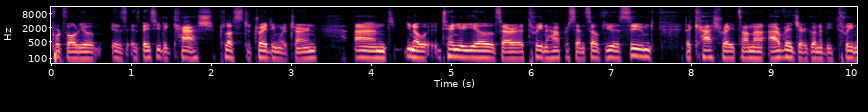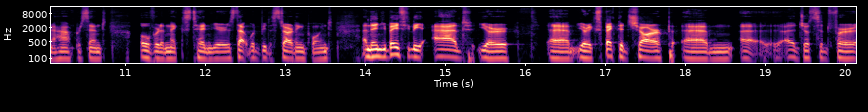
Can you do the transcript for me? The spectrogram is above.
portfolio is is basically the cash plus the trading return, and you know, ten-year yields are at three and a half percent. So if you assumed the cash rates on average are going to be three and a half percent over the next ten years, that would be the starting point. point, and then you basically add your um, your expected Sharpe um, uh, adjusted for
